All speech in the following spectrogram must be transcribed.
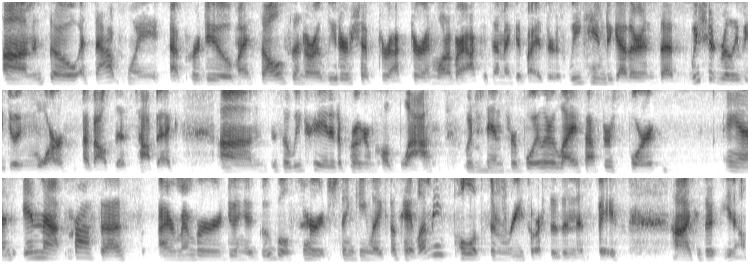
Um, and so at that point at purdue myself and our leadership director and one of our academic advisors we came together and said we should really be doing more about this topic. Um, so we created a program called blast which mm-hmm. stands for boiler life after sport and in that process, I remember doing a Google search thinking like, okay, let me pull up some resources in this space. Because, uh, you know,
